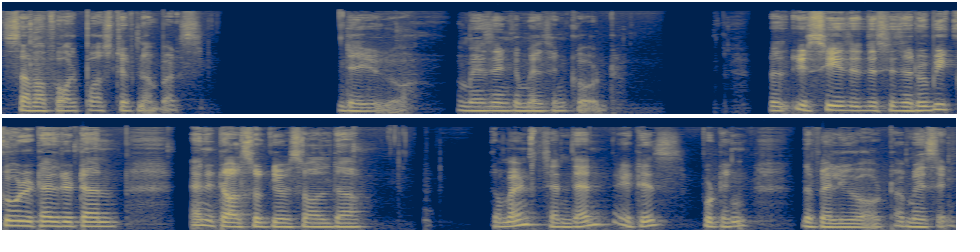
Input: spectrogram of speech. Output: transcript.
sum of all positive numbers. There you go. Amazing, amazing code. So you see that this is a Ruby code it has written and it also gives all the comments and then it is putting the value out. Amazing.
